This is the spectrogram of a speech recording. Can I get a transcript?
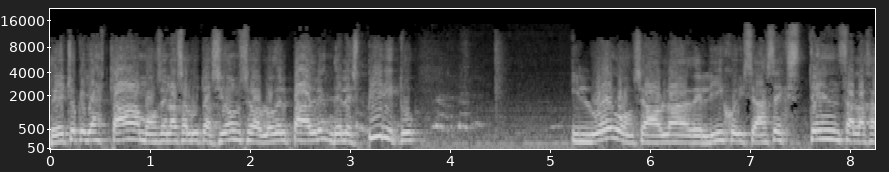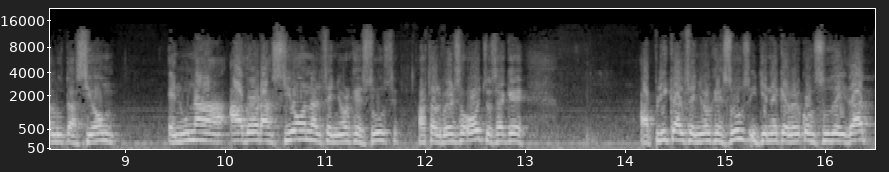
De hecho que ya estábamos en la salutación, se habló del Padre, del Espíritu, y luego se habla del Hijo y se hace extensa la salutación en una adoración al Señor Jesús hasta el verso 8. O sea que aplica al Señor Jesús y tiene que ver con su deidad.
